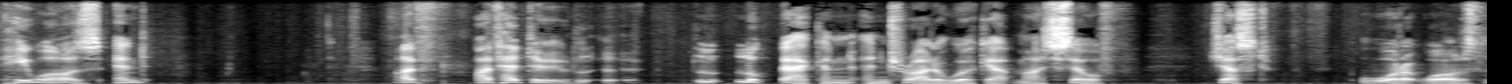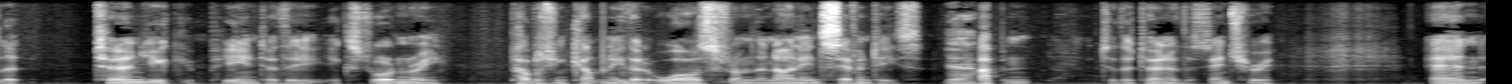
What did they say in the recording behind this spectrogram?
he he was, and I've I've had to look back and, and try to work out myself just what it was that turned UQP into the extraordinary publishing company that it was from the 1970s Yeah. up and to the turn of the century, and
